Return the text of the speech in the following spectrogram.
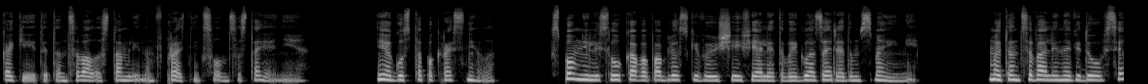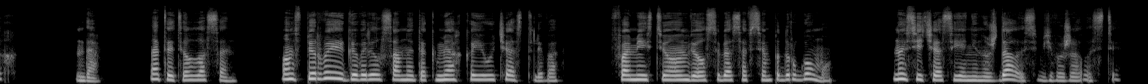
какие ты танцевала с Тамлином в праздник солнцестояния». Я густо покраснела. Вспомнились лукаво поблескивающие фиолетовые глаза рядом с моими. Мы танцевали на виду у всех? «Да», — ответил Лосен. Он впервые говорил со мной так мягко и участливо. В поместье он вел себя совсем по-другому. Но сейчас я не нуждалась в его жалости.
